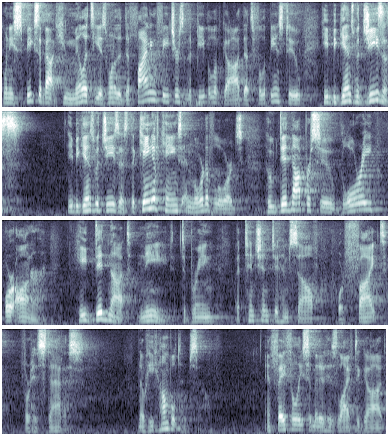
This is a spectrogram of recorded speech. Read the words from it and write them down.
when he speaks about humility as one of the defining features of the people of God, that's Philippians 2, he begins with Jesus. He begins with Jesus, the King of kings and Lord of lords, who did not pursue glory or honor. He did not need to bring attention to himself or fight for his status. No, he humbled himself and faithfully submitted his life to God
